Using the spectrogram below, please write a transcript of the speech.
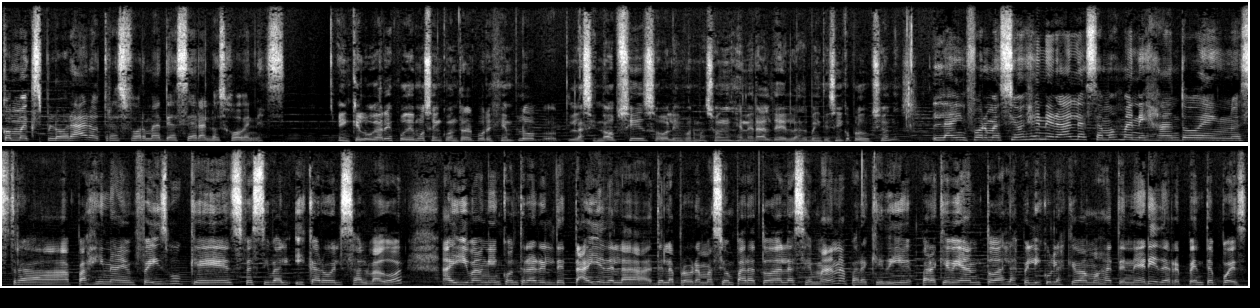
como explorar otras formas de hacer a los jóvenes. ¿En qué lugares podemos encontrar, por ejemplo, la sinopsis o la información en general de las 25 producciones? La información general la estamos manejando en nuestra página en Facebook, que es Festival Ícaro El Salvador. Ahí van a encontrar el detalle de la, de la programación para toda la semana, para que, para que vean todas las películas que vamos a tener y de repente, pues,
